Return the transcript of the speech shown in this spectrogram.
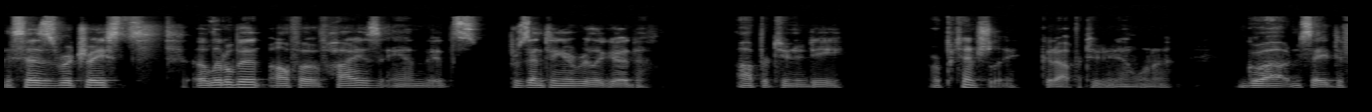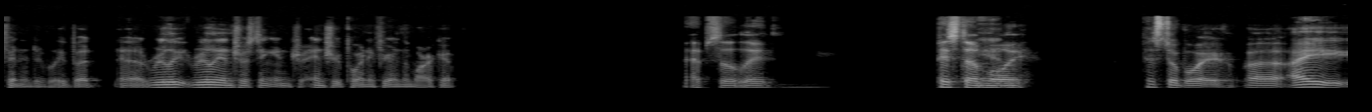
this has retraced a little bit off of highs, and it's presenting a really good opportunity, or potentially good opportunity. I don't want to go out and say definitively, but uh, really, really interesting ent- entry point if you're in the market. Absolutely. Pisto and boy. Pisto boy. Uh, I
